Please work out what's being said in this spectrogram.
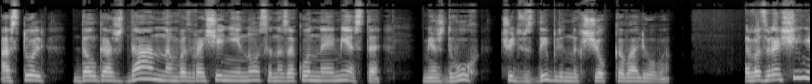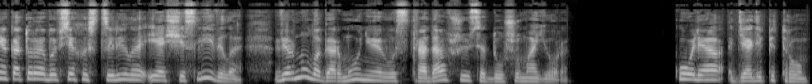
о столь долгожданном возвращении носа на законное место между двух чуть вздыбленных щек Ковалева. Возвращение, которое бы всех исцелило и осчастливило, вернуло гармонию в страдавшуюся душу майора. Коля, дядя Петру.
